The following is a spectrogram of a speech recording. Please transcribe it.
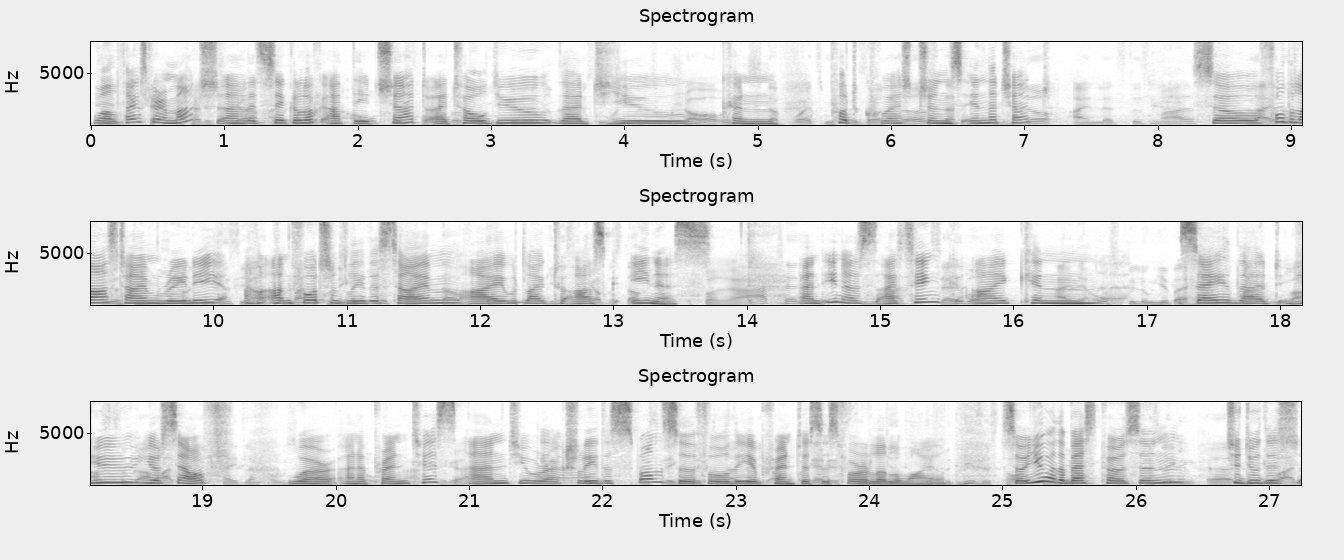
Well, thanks very much. Uh, let's take a look at the chat. I told you that you can put questions in the chat. So for the last time, really, unfortunately, unfortunately, this time I would like to ask Ines. And Ines, I think I can say that you yourself were an apprentice and you were actually the sponsor for the apprentices for a little while. So you are the best person to do this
